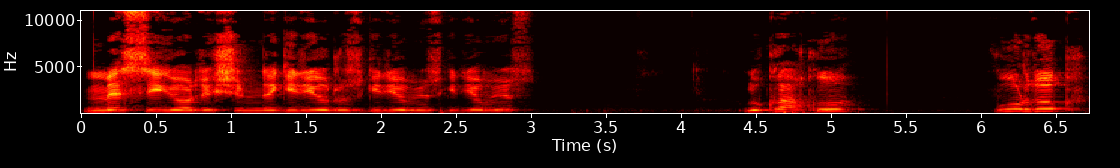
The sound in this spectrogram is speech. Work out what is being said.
Messi gördük şimdi. Gidiyoruz. Gidiyor muyuz? Gidiyor muyuz? Lukaku. Vurduk.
